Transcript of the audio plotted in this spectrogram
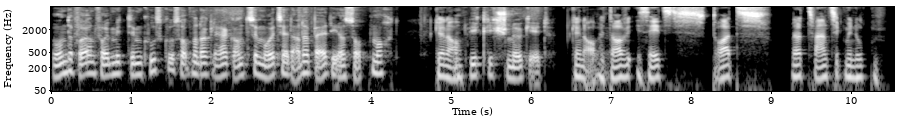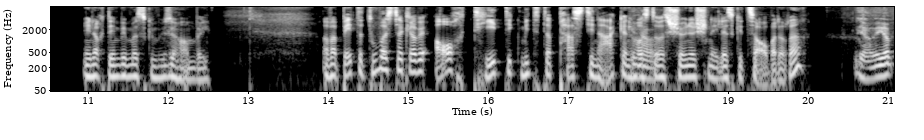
Wunderbar. Und vor allem mit dem Couscous hat man da gleich eine ganze Mahlzeit auch dabei, die er satt macht. Genau. Und wirklich schnell geht. Genau, weil da ist jetzt dort ja, 20 Minuten. Je nachdem, wie man das Gemüse haben will. Aber Peter, du warst ja, glaube ich, auch tätig mit der Pastinake und genau. hast da was Schönes, Schnelles gezaubert, oder? Ja, ich habe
